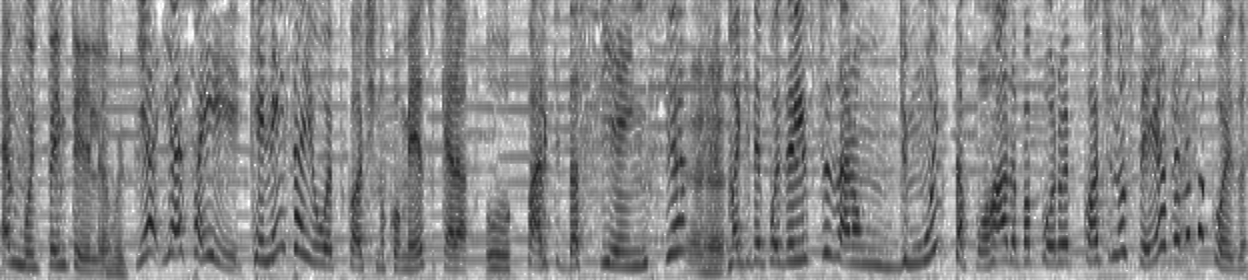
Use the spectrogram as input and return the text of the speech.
É, muito pentelho. É muito. Ia, ia sair, que nem saiu o Epcot no começo, que era o Parque da Ciência, Uhum. mas que depois eles precisaram de muita porrada pra pôr o Epcot no C. Ia ser a mesma coisa.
